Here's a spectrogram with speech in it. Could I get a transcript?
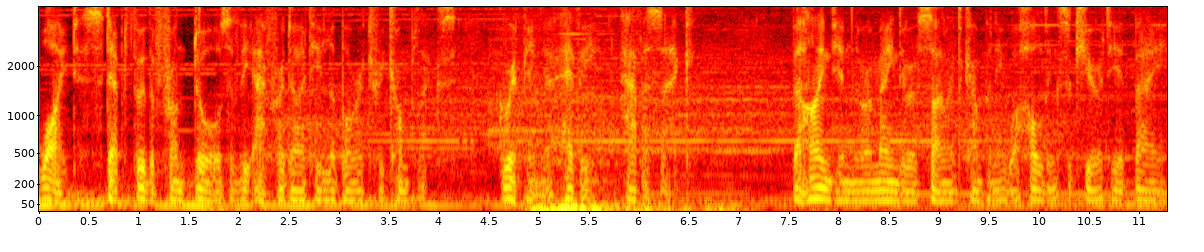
Wight stepped through the front doors of the Aphrodite Laboratory Complex, gripping a heavy haversack. Behind him, the remainder of Silent Company were holding security at bay.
